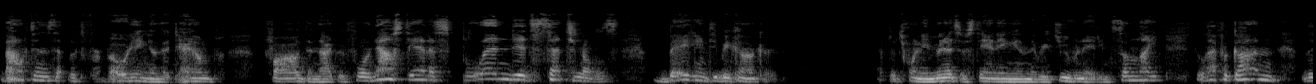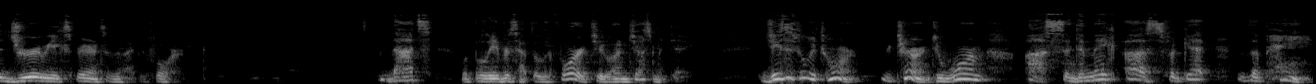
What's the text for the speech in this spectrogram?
Mountains that looked foreboding in the damp fog the night before now stand as splendid sentinels begging to be conquered. After 20 minutes of standing in the rejuvenating sunlight, you'll have forgotten the dreary experience of the night before. That's what believers have to look forward to on Judgment Day. Jesus will return, return to warm us and to make us forget the pain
